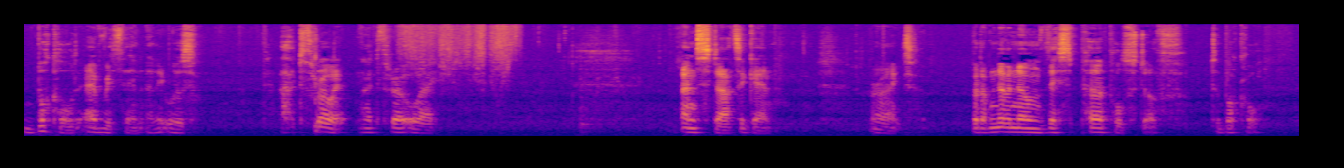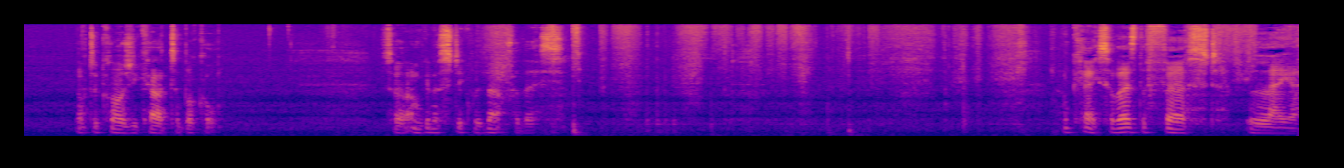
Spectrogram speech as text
buckled everything, and it was. I had to throw it. I had to throw it away and start again. Right, but I've never known this purple stuff to buckle or to cause your card to buckle. So I'm going to stick with that for this. Okay, so there's the first layer.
